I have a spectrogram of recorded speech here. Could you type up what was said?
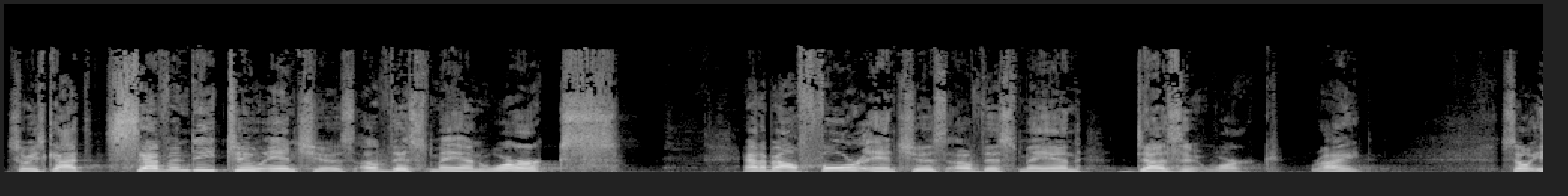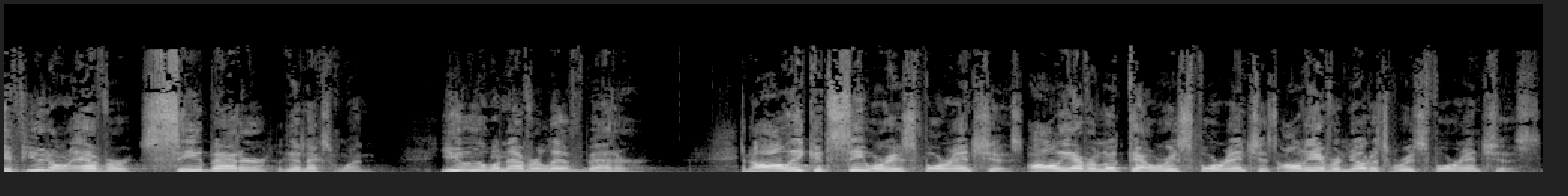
So he's got 72 inches of this man works, and about four inches of this man doesn't work, right? So if you don't ever see better, look at the next one. You, will never live better. And all he could see were his four inches. All he ever looked at were his four inches. All he ever noticed were his four inches.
